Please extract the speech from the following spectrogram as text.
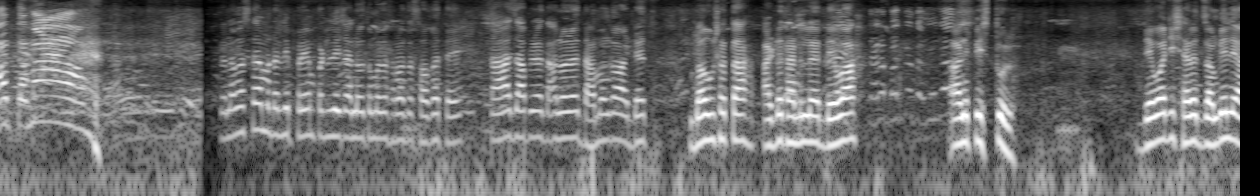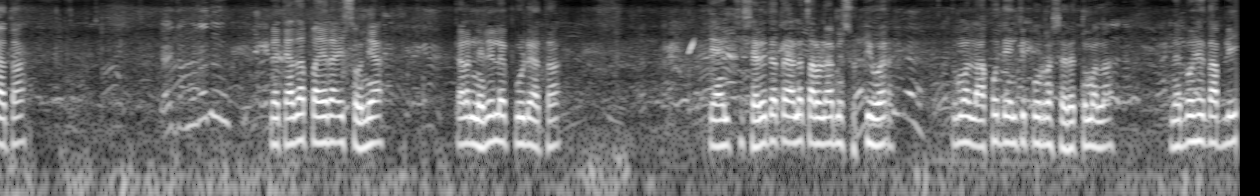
तर नमस्कार मंडळी प्रेम पडलेले चॅनल तुम्हाला सर्वांचं स्वागत आहे. तर आज आपल्याला आलो आहे धामणगाव अड्ड्यात बघू शकता अड्ड्यात आणलेलं आहे देवा आणि पिस्तूल. देवाची शर्यत जमलेली आहे आता. तर त्याचा पहिरा आहे सोन्या. त्याला नेलेलं आहे पुढे आता. त्यांची शर्यत आता यांना चालवलं आम्ही सुट्टीवर. तुम्हाला दाखवते यांची पूर्ण शर्यत तुम्हाला. नाही बघू शकता आपली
